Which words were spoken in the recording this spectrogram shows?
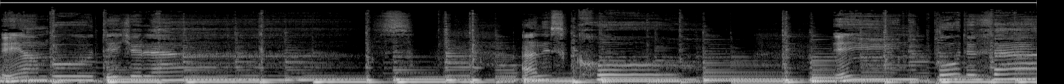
et un bout dégueulasse, un escroc et 我的烦。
